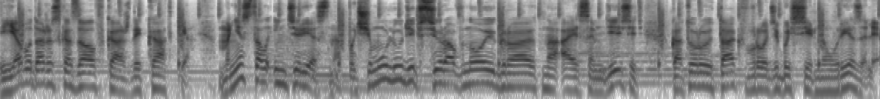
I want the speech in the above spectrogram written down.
Я бы даже сказал в каждой катке. Мне стало интересно, почему люди все равно играют на ASM-10, которую так вроде бы сильно урезали.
